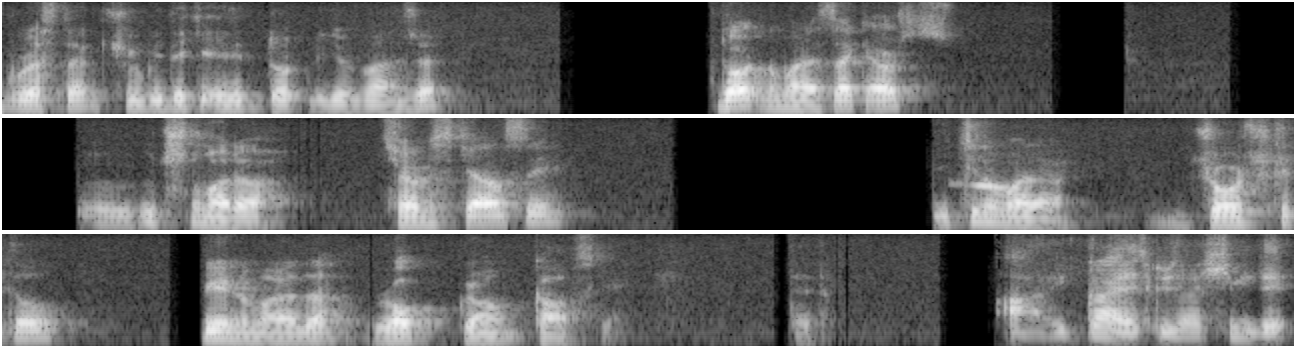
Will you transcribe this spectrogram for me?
burası da QB'deki elit dörtlü gibi bence. 4 numara Zach Ertz. 3 numara Travis Kelsey. 2 numara George Kittle. 1 numarada Rob Gronkowski. Abi gayet güzel. Şimdi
